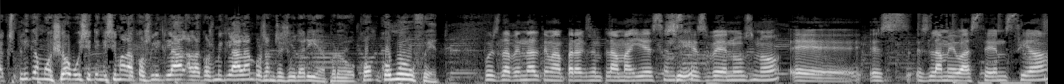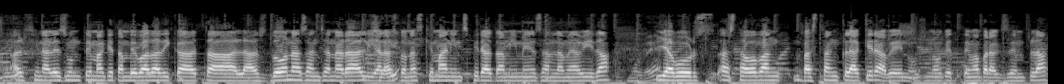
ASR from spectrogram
explica'm això, avui si tinguéssim a la Cosmic, a la Cosmic Lalan doncs ens ajudaria, però com, com ho heu fet? pues depèn del tema, per exemple, My Essence, Sí. que és Venus, no? eh, és, és la meva essència, sí. al final és un tema que també va dedicat a les dones en general i a Sí. les dones que m'han inspirat a mi més en la meva vida, llavors estava bastant clar que era Venus, no? aquest tema, per exemple,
